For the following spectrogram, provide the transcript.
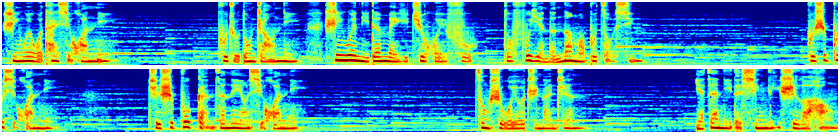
是因为我太喜欢你。不主动找你，是因为你的每一句回复都敷衍的那么不走心。不是不喜欢你，只是不敢再那样喜欢你。纵使我有指南针，也在你的心里失了航。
